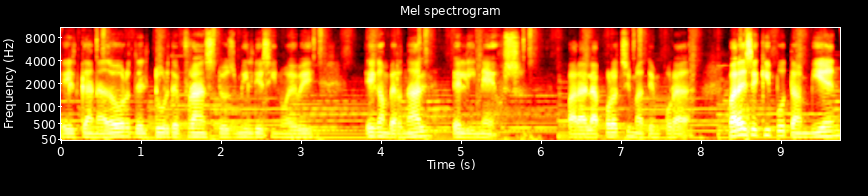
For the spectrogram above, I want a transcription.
el ganador del Tour de France 2019, Egan Bernal, el Ineos, para la próxima temporada. Para ese equipo también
